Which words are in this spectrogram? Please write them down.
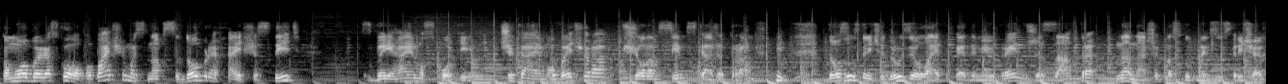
Тому обов'язково побачимось. На все добре, хай щастить. Зберігаємо спокій. Чекаємо вечора, що нам всім скаже Трамп. До зустрічі, друзі, у Life Academy Ukraine вже завтра на наших наступних зустрічах.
